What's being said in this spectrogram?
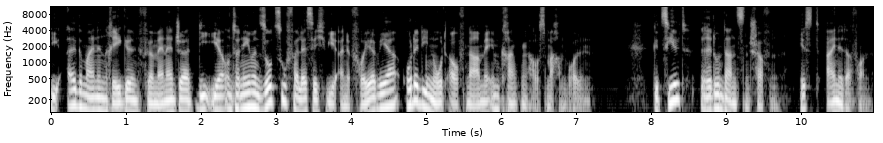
die allgemeinen Regeln für Manager, die ihr Unternehmen so zuverlässig wie eine Feuerwehr oder die Notaufnahme im Krankenhaus machen wollen. Gezielt Redundanzen schaffen, ist eine davon.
